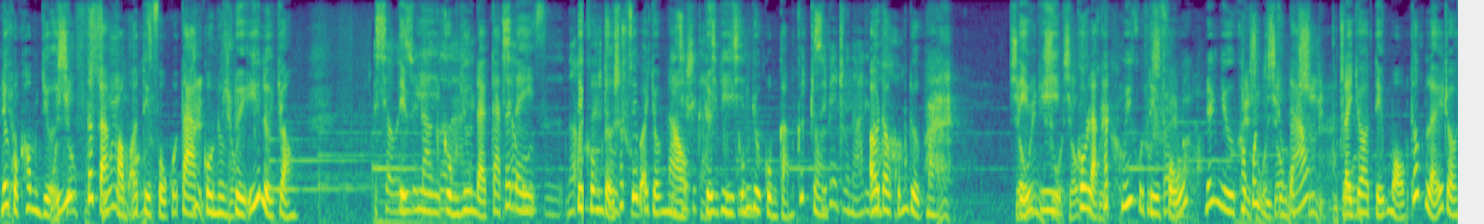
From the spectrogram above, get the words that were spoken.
Nếu cô không giữ ý Tất cả phòng ở tiệm phụ của ta Cô nương tùy ý lựa chọn. Tiểu Duy cùng Dương Đại ca tới đây Tuy không tự sắp xếp ở chỗ nào Tiểu Duy cũng vô cùng cảm kích rồi. Ở đâu cũng được. Mà Tiểu Duy cô là khách quý của tiêu phủ. Nếu như không có gì chu đáo Là do tiểu mộ thất lễ rồi.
